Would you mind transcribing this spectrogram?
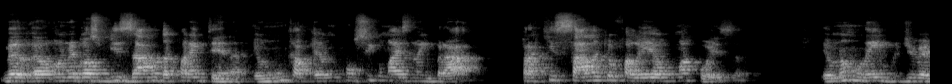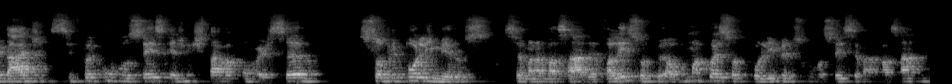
meu, é um negócio bizarro da quarentena. Eu nunca, eu não consigo mais lembrar para que sala que eu falei alguma coisa. Eu não lembro de verdade se foi com vocês que a gente estava conversando sobre polímeros semana passada. Eu falei sobre alguma coisa sobre polímeros com vocês semana passada?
